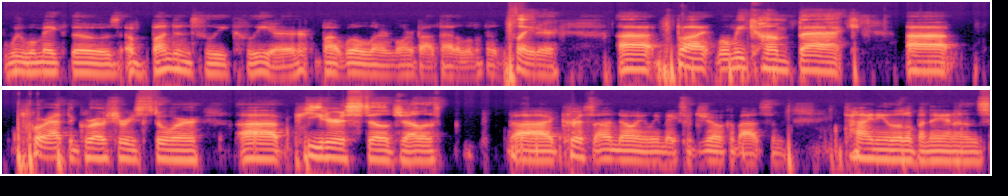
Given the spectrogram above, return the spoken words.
we will make those abundantly clear, but we'll learn more about that a little bit later. Uh, but when we come back, uh, we're at the grocery store. Uh, Peter is still jealous. Uh, Chris unknowingly makes a joke about some tiny little bananas,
